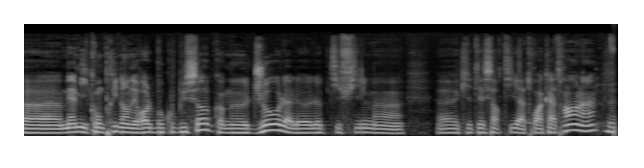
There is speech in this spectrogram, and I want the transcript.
euh, même y compris dans des rôles beaucoup plus sobres, comme euh, Joe, là, le, le petit film euh, qui était sorti il y a 3-4 ans. Là. Ouais.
